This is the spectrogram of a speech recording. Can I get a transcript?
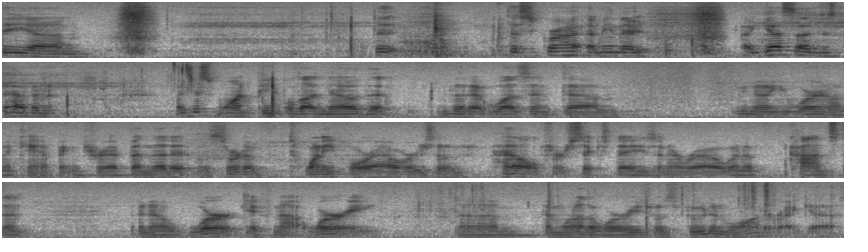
The um, the describe. I mean. I guess I just haven't. I just want people to know that that it wasn't. Um, you know, you weren't on a camping trip, and that it was sort of 24 hours of hell for six days in a row, and a constant, you know, work if not worry. Um, and one of the worries was food and water, I guess.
